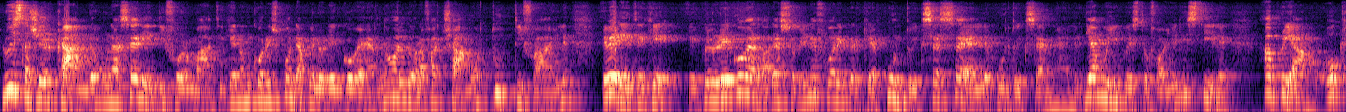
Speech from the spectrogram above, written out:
Lui sta cercando una serie di formati che non corrisponde a quello del governo, allora facciamo tutti i file e vedete che eh, quello del governo adesso viene fuori perché è .xsl.xml. Diamogli questo foglio di stile, apriamo ok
